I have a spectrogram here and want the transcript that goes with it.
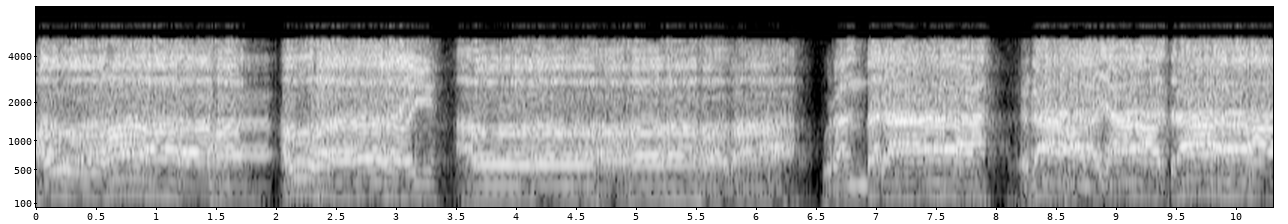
औहा। औहाय। पुरन्दरा। गायात्राः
